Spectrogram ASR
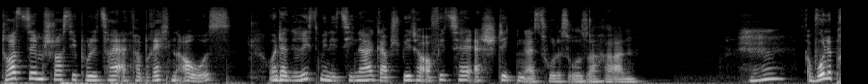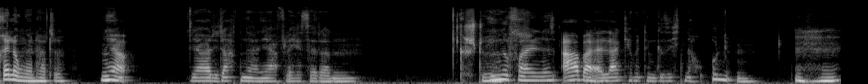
Trotzdem schloss die Polizei ein Verbrechen aus und der Gerichtsmediziner gab später offiziell Ersticken als Todesursache an. Hm? Obwohl er Prellungen hatte. Ja. Ja, die dachten dann, ja, vielleicht ist er dann Gestürzt. hingefallen ist, aber mhm. er lag ja mit dem Gesicht nach unten. Mhm.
